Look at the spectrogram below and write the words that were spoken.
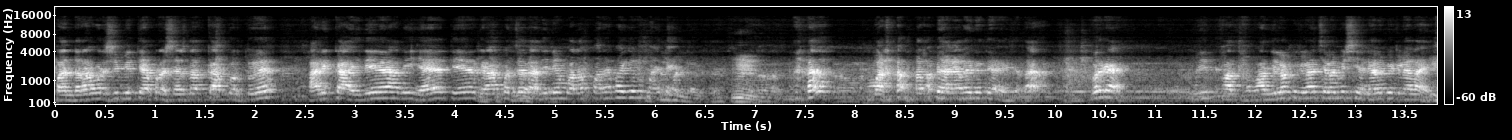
पंधरा वर्ष मी त्या प्रशासनात काम करतोय आणि कायदे आणि हे ते ग्रामपंचायत अधिनियम मला बऱ्यापैकी माहिती आहे. मला मला हा. बरं काय? मी फा- फांदीला पिकला त्याला मी शेण्याला पिकलेला आहे.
